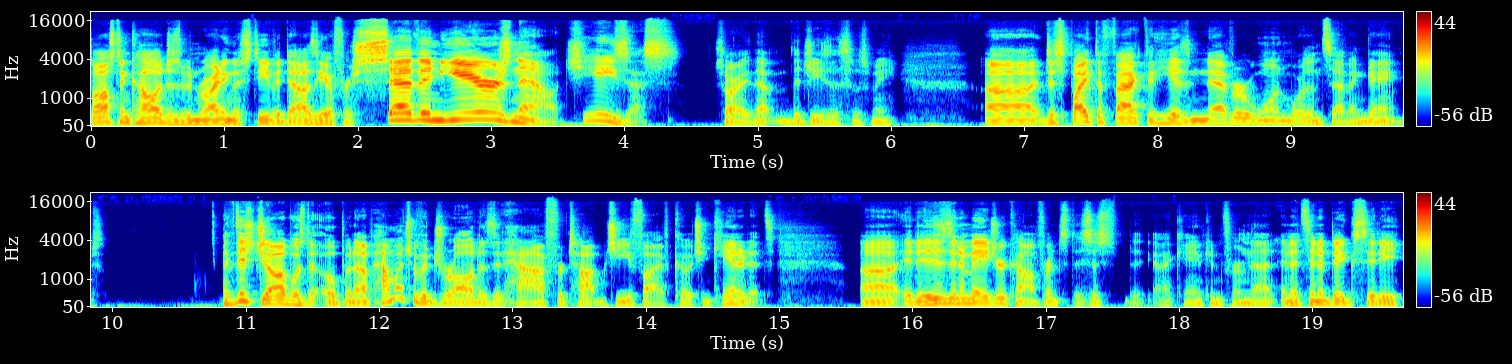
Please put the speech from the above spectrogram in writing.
Boston College has been riding with Steve Addazio for seven years now. Jesus. Sorry, that the Jesus was me. Uh, despite the fact that he has never won more than seven games. If this job was to open up, how much of a draw does it have for top G5 coaching candidates? Uh, it is in a major conference. This is I can confirm that, and it's in a big city.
